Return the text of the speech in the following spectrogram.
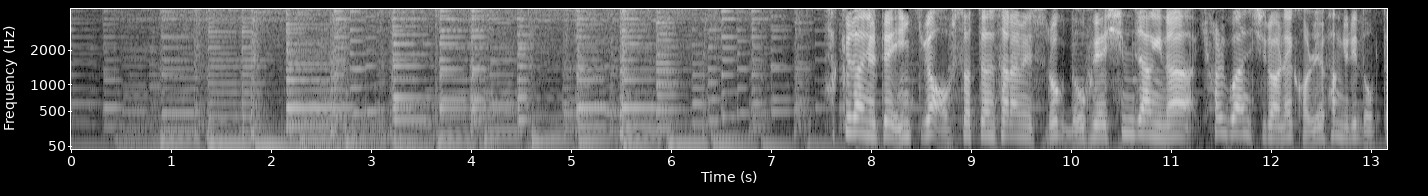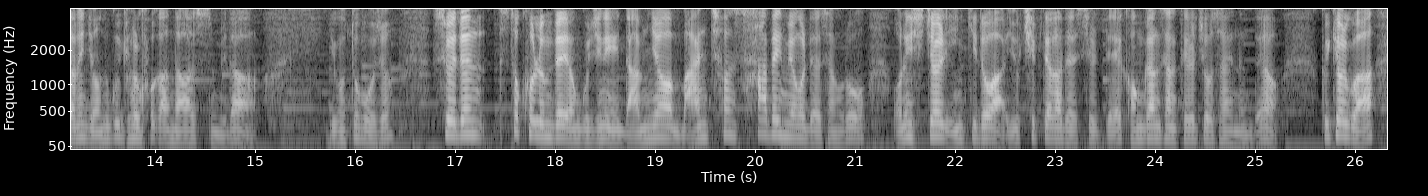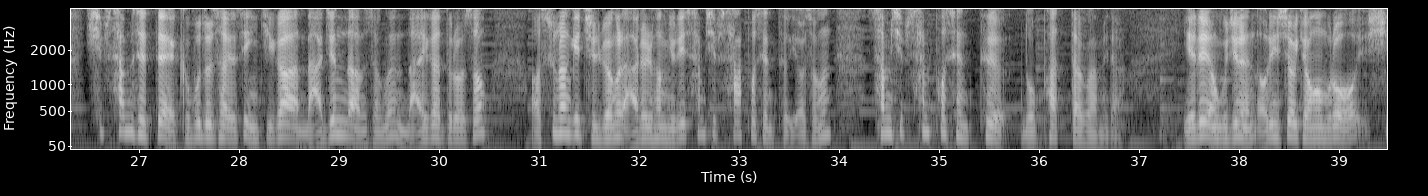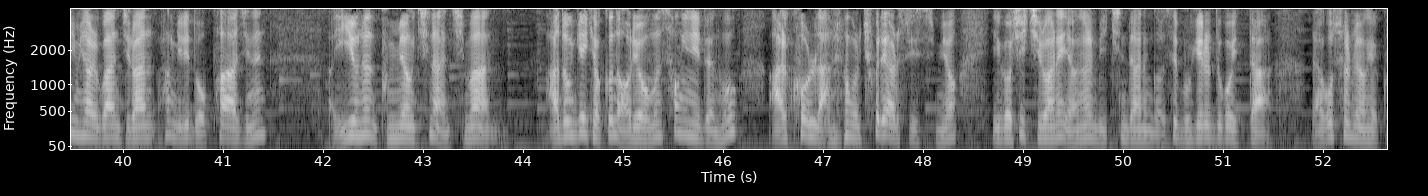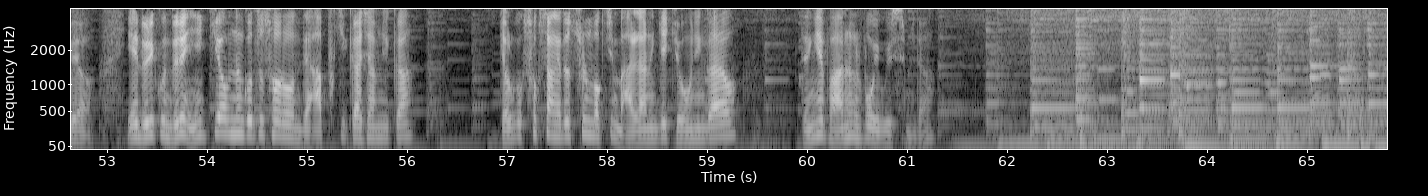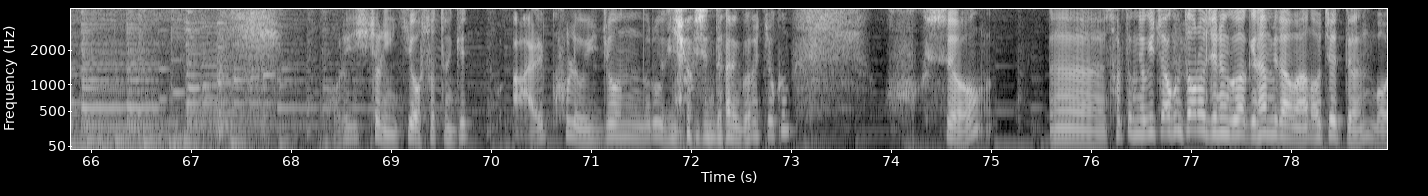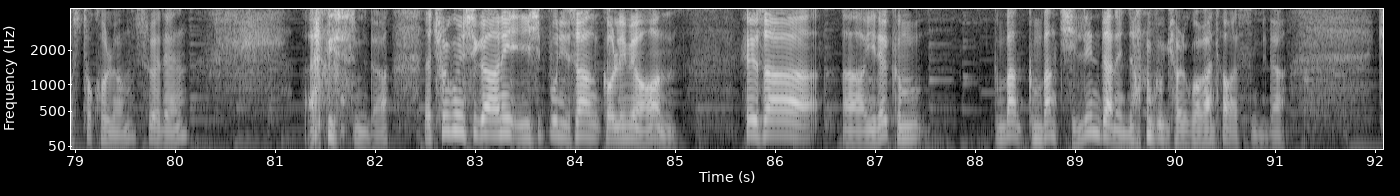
학교 다닐 때 인기가 없었던 사람일수록 노후에 심장이나 혈관 질환에 걸릴 확률이 높다는 연구 결과가 나왔습니다. 이건 또 뭐죠? 스웨덴 스톡홀름대 연구진이 남녀 11,400명을 대상으로 어린 시절 인기도와 60대가 됐을 때 건강 상태를 조사했는데요. 그 결과 13세 때 그분들 사이에서 인기가 낮은 남성은 나이가 들어서 어, 순환기 질병을 앓을 확률이 34%, 여성은 33% 높았다고 합니다. 예대 연구진은 어린 시절 경험으로 심혈관 질환 확률이 높아지는 이유는 분명치는 않지만 아동기에 겪은 어려움은 성인이 된 후 알코올 남용을 초래할 수 있으며 이것이 질환에 영향을 미친다는 것에 무게를 두고 있다라고 설명했고요. 예 누리꾼들은 인기 없는 것도 서러운데 아프기까지 합니까? 결국 속상해도 술 먹지 말라는 게 교훈인가요? 등의 반응을 보이고 있습니다. 어린 시절 인기 없었던 게 알코올 의존으로 이어진다는 거는 조금 어, 글쎄요. 에, 설득력이 조금 떨어지는 것 같긴 합니다만 어쨌든 뭐 스톡홀름, 스웨덴 알겠습니다. 출근 시간이 20분 이상 걸리면 회사 어, 일에 금, 금방 금방 질린다는 연구 결과가 나왔습니다.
